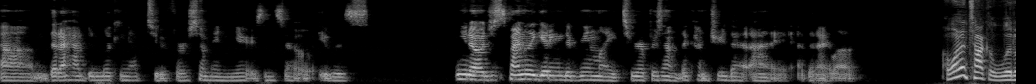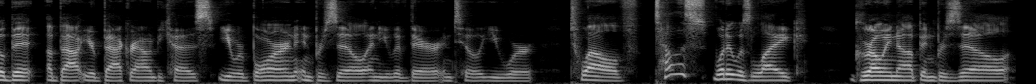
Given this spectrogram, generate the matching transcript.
um, that I had been looking up to for so many years. And so it was, you know, just finally getting the green light to represent the country that I, that I love. I want to talk a little bit about your background because you were born in Brazil and you lived there until you were 12. Tell us what it was like growing up in Brazil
